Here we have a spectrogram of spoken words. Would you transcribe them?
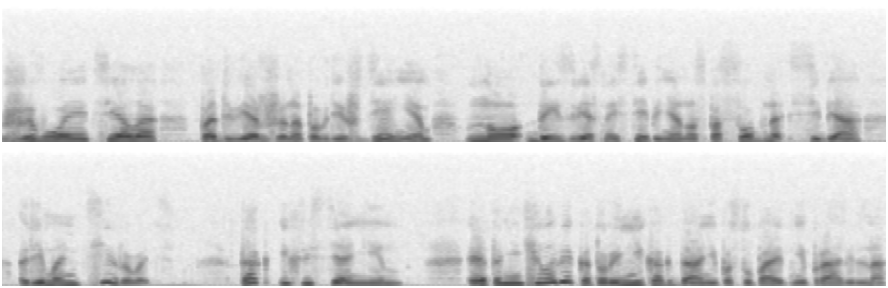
Живое тело подвержено повреждениям, но до известной степени оно способно себя ремонтировать. Так и христианин – это не человек, который никогда не поступает неправильно,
